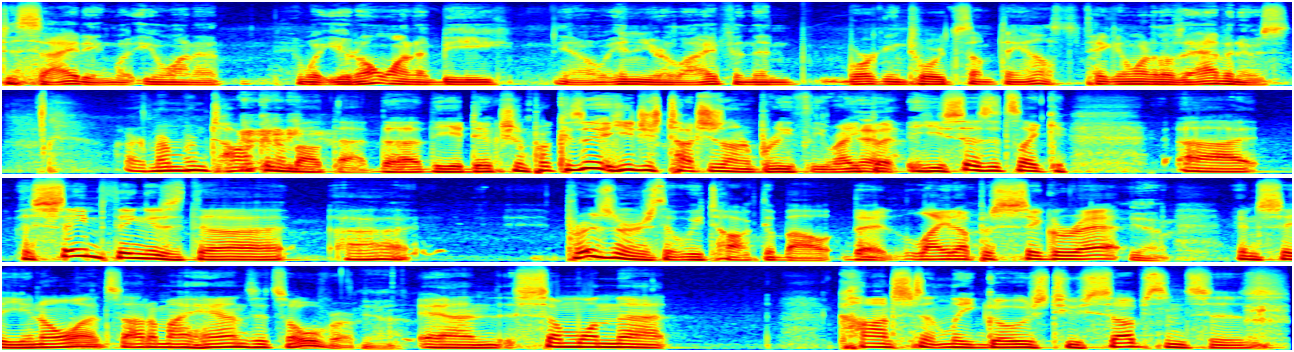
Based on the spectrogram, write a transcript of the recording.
deciding what you want to, what you don't want to be, you know, in your life, and then working towards something else, taking one of those avenues. I remember him talking about that the the addiction because he just touches on it briefly, right? Yeah. But he says it's like uh, the same thing as the uh, prisoners that we talked about that light up a cigarette Yeah. and say, you know what, it's out of my hands, it's over. Yeah. And someone that constantly goes to substances,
